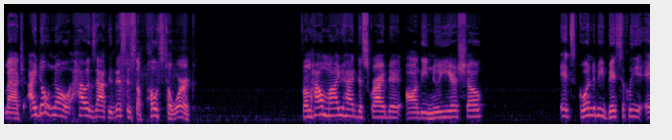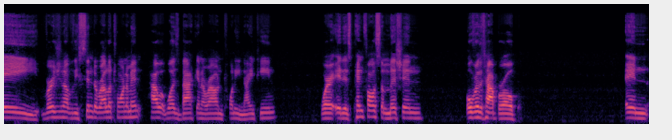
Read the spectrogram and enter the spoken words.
match. I don't know how exactly this is supposed to work. From how Mayu had described it on the New Year's show, it's going to be basically a version of the Cinderella tournament, how it was back in around 2019, where it is pinfall submission over the top rope in,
